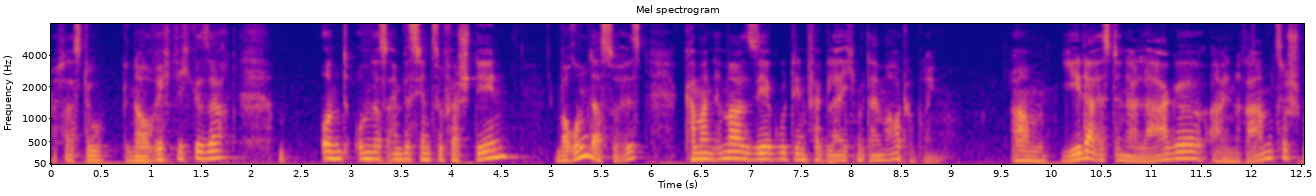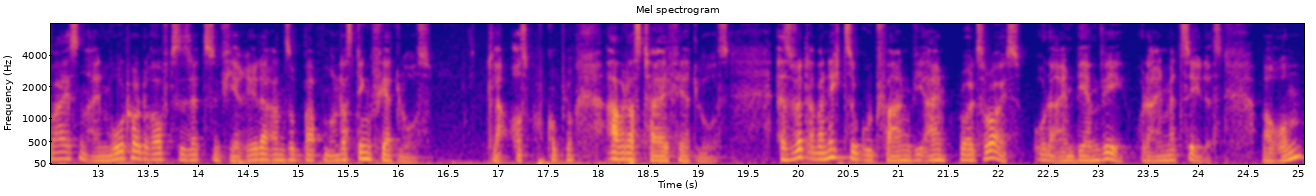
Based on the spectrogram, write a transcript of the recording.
Das hast du genau richtig gesagt. Und um das ein bisschen zu verstehen, warum das so ist, kann man immer sehr gut den Vergleich mit einem Auto bringen. Ähm, jeder ist in der Lage, einen Rahmen zu schweißen, einen Motor draufzusetzen, vier Räder ranzubappen und das Ding fährt los. Klar, Auspuffkupplung, aber das Teil fährt los. Es wird aber nicht so gut fahren wie ein Rolls-Royce oder ein BMW oder ein Mercedes. Warum?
